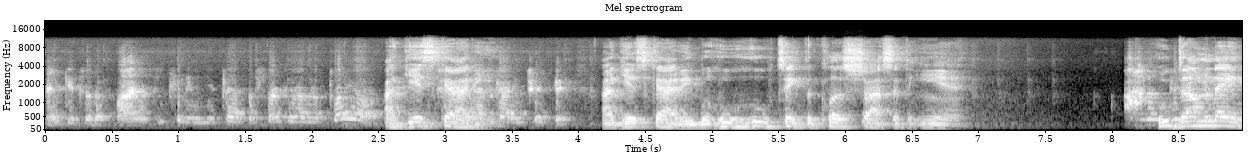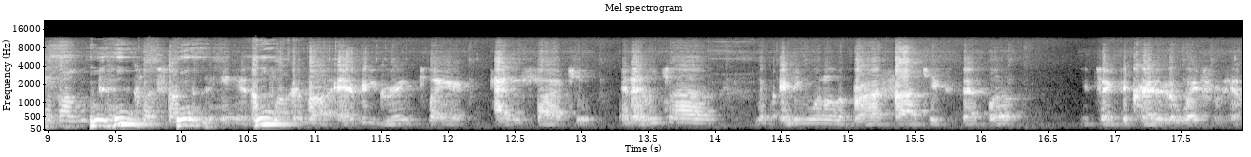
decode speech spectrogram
Make it to the finals. He couldn't even get past the first round of the playoffs. I get Scottie. I get Scottie, but who who take the clutch shots at the end? Who dominate? Who who who? who, I'm talking about every great player has a sidekick, and every time anyone on LeBron's sidekick step up, you take the credit away from him.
